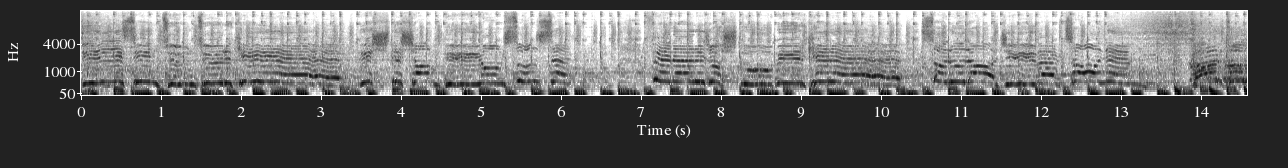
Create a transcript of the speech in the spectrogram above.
Dinlesin tüm Türkiye. İşte şampiyonsun sen. Fener coştu bir kere. Sarı lacivert alem. Kartal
